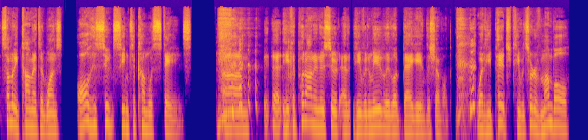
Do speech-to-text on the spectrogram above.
Somebody commented once, all his suits seemed to come with stains. Um, he could put on a new suit and he would immediately look baggy and disheveled. when he pitched, he would sort of mumble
